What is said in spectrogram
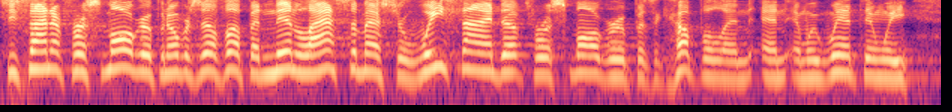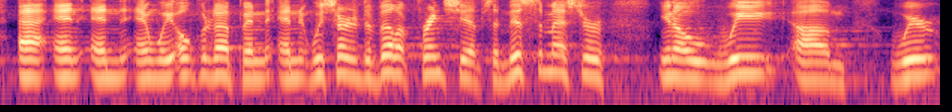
She signed up for a small group and opened herself up. And then last semester, we signed up for a small group as a couple, and, and, and we went and we, uh, and, and, and we opened up and, and we started to develop friendships. And this semester, you know, we, um, we're,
